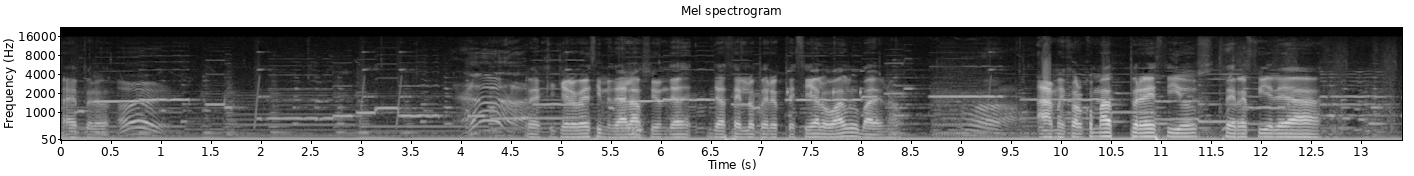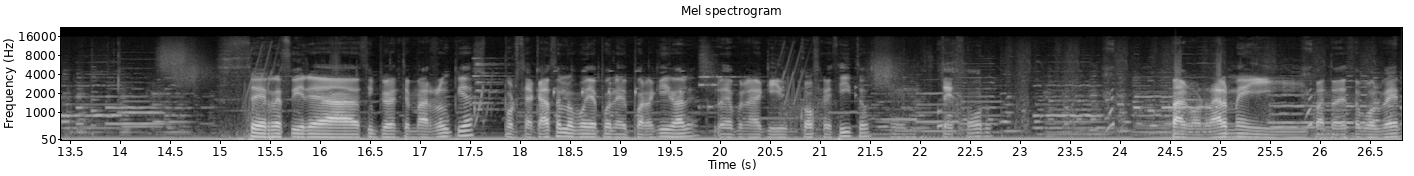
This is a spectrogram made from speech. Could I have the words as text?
Ver, pero... Es que quiero ver si me da la opción de, de hacerlo pero especial o algo. Vale, no. A lo mejor con más precios se refiere a... Se refiere a simplemente más rupias. Por si acaso lo voy a poner por aquí, ¿vale? Lo voy a poner aquí un cofrecito, un tesoro. Para acordarme y cuando eso volver.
